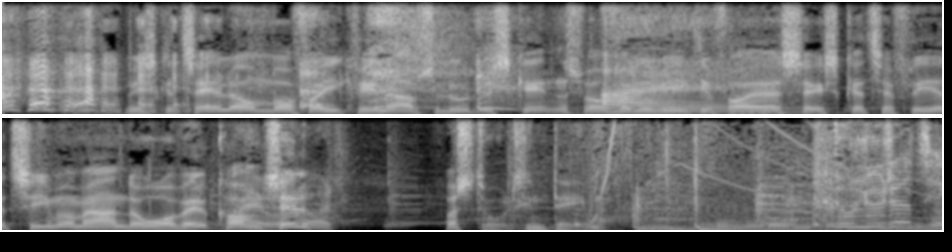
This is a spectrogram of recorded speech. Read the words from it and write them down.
vi skal tale om, hvorfor I kvinder absolut vil skændes, hvorfor det er Ej. vigtigt for jer, at sex skal tage flere timer. Med andre ord, velkommen Ej, til godt. Forstå din dame. Du lytter til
